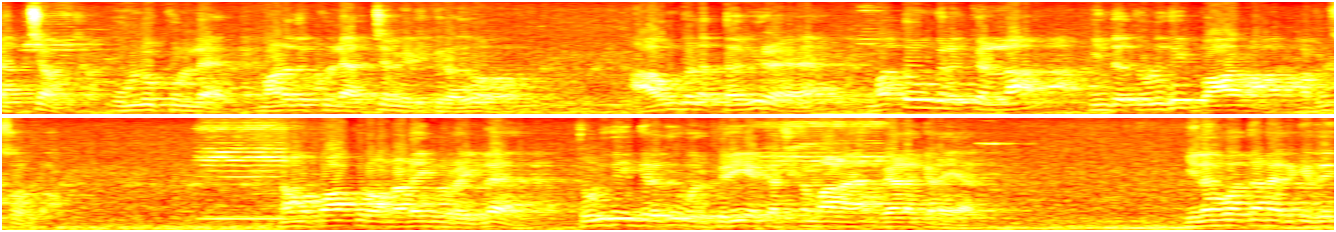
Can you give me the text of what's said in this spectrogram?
அச்சம் உள்ளுக்குள்ள மனதுக்குள்ள அச்சம் இருக்கிறதோ அவங்கள தவிர மற்றவங்களுக்கெல்லாம் இந்த தொழுகை பாரம் அப்படின்னு சொல்கிறான் நம்ம பார்க்குறோம் நடைமுறையில் தொழுகைங்கிறது ஒரு பெரிய கஷ்டமான வேலை கிடையாது. இலகுவாக தானே இருக்குது?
